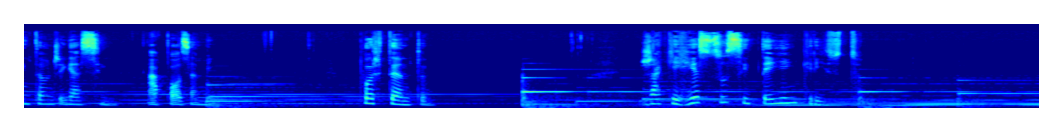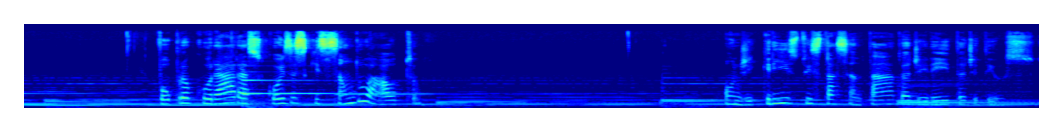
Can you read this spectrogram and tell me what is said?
Então diga assim, após a mim. Portanto, já que ressuscitei em Cristo, vou procurar as coisas que são do alto, onde Cristo está sentado à direita de Deus.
